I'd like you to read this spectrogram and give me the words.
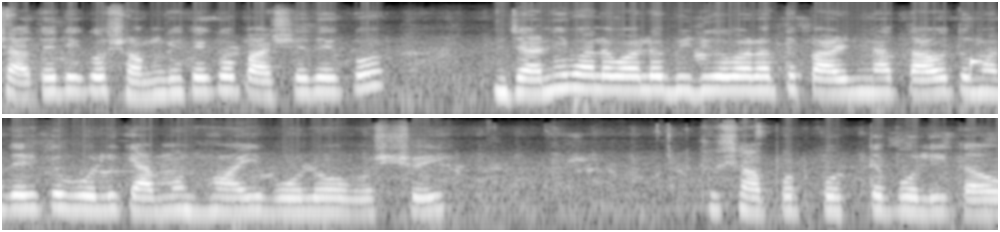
সাথে থেকো, সঙ্গে থেকো, পাশে থেকো। জানি ভালো ভালো ভিডিও বানাতে পারি না, তাও তোমাদেরকে বলি কেমন হয় বলো অবশ্যই। একটু সাপোর্ট করতে বলি তাও।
